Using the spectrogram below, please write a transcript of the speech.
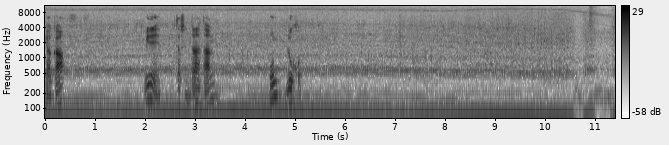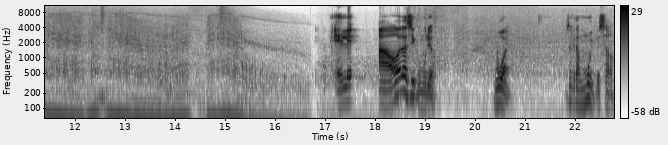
Y acá. Miren, estas entradas están un lujo. L. Ahora sí que murió. Bueno. O sea que está muy pesado.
